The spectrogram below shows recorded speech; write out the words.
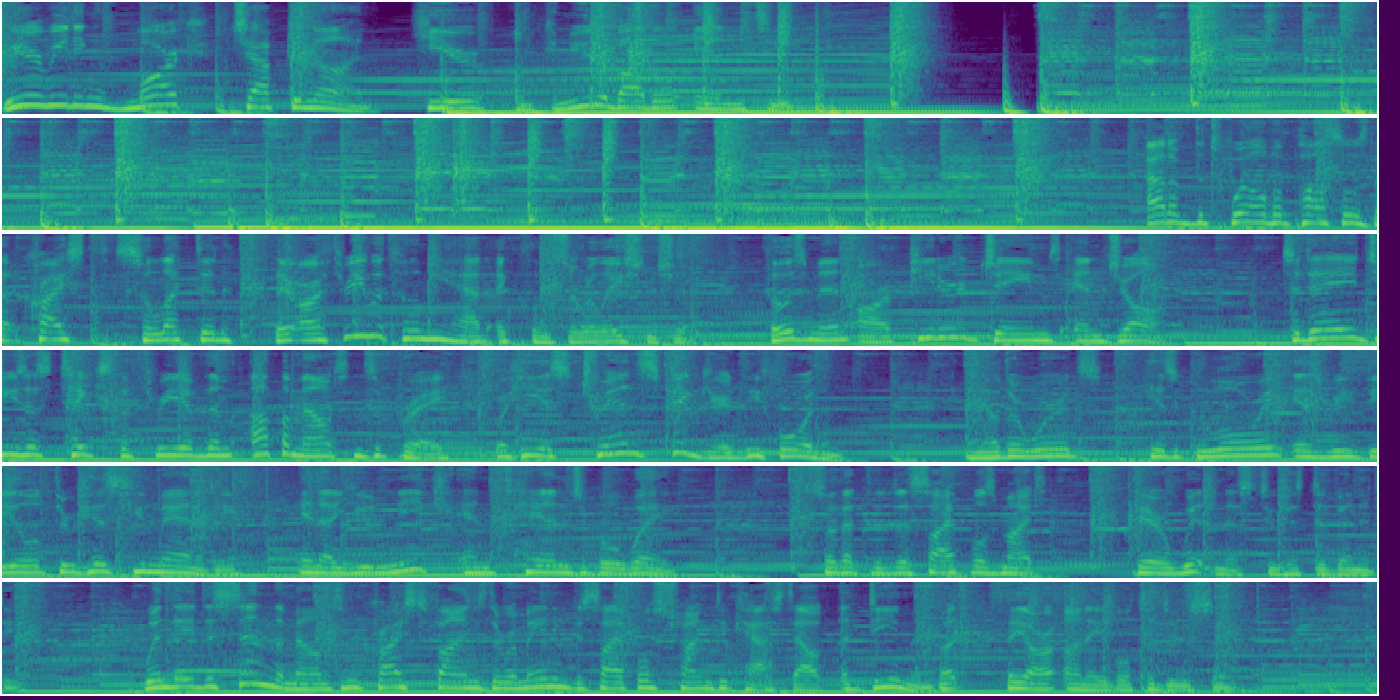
We are reading Mark chapter 9 here on Commuter Bible NT. Out of the 12 apostles that Christ selected, there are three with whom he had a closer relationship. Those men are Peter, James, and John. Today, Jesus takes the three of them up a mountain to pray, where he is transfigured before them. In other words, his glory is revealed through his humanity in a unique and tangible way, so that the disciples might bear witness to his divinity. When they descend the mountain, Christ finds the remaining disciples trying to cast out a demon, but they are unable to do so.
